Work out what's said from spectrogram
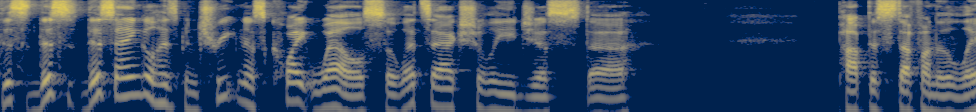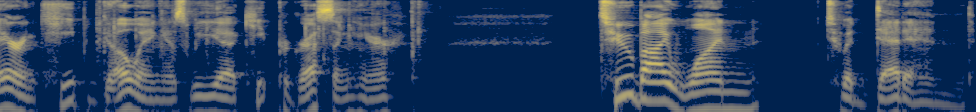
this this this angle has been treating us quite well, so let's actually just uh, pop this stuff onto the layer and keep going as we uh, keep progressing here. Two by one to a dead end.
